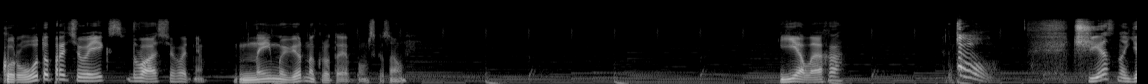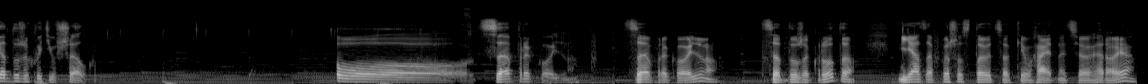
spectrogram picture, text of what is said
Круто працює X2 сьогодні. Неймовірно круто, я б вам сказав. Є Леха. О! Чесно, я дуже хотів шелку. О, це прикольно. Це прикольно. Це дуже круто. Я запишу 100% гайд на цього героя.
